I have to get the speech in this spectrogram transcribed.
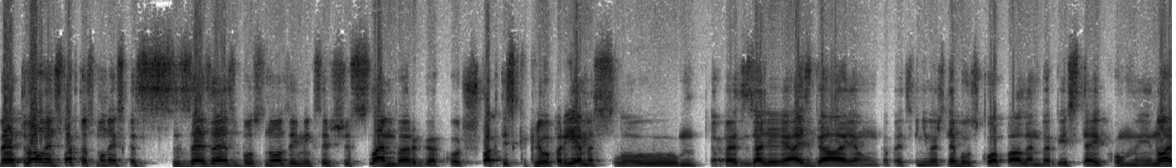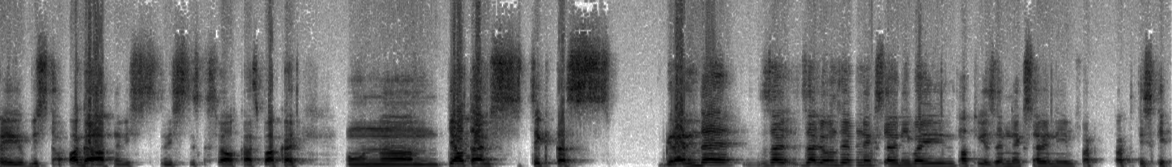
Bet vēl viens faktors, man liekas, kas ZZS būs nozīmīgs, ir šis Lemberga, kurš faktiski kļuva par iemeslu, kāpēc zaļie aizgāja un kāpēc viņi vairs nebūs kopā. Lemberga izteikumi, nu arī viss tā pagātne, viss, viss kas vēl kāds pakaļ. Un um, jautājums, cik tas gremdē za, Zaļo un Zemnieku savienību vai Latvijas Zemnieku savienību faktiski.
